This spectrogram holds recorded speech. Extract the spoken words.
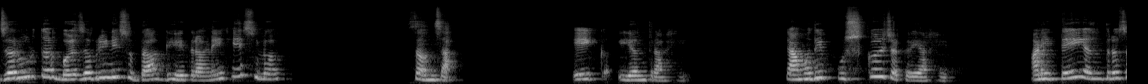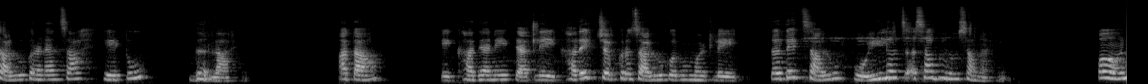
जरूर तर बळजबरीने सुद्धा घेत राहणे हे सुलभ. समजा एक यंत्र आहे. त्यामध्ये पुष्कळ चक्रे आहेत. आणि ते यंत्र चालू करण्याचा हेतू धरला आहे. आता एखाद्याने त्यातले एखादे चक्र चालू करू म्हटले तर ते चालू होईलच असा भरोसा नाही. पण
